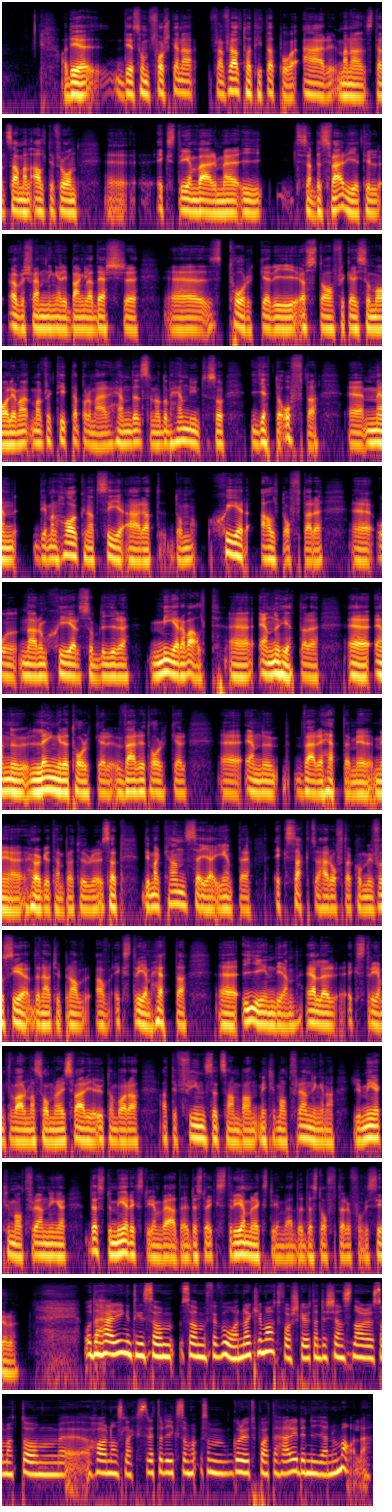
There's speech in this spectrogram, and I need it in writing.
Ja, det, det som forskarna framförallt har tittat på är, man har ställt samman allt ifrån eh, extrem värme i till exempel Sverige till översvämningar i Bangladesh, eh, eh, torkar i Östafrika, i Somalia. Man, man försöker titta på de här händelserna och de händer ju inte så jätteofta. Eh, men det man har kunnat se är att de sker allt oftare eh, och när de sker så blir det mer av allt, eh, ännu hetare, eh, ännu längre torker, värre torker, eh, ännu värre hettor med, med högre temperaturer. Så det man kan säga är inte exakt så här ofta kommer vi få se den här typen av, av extrem hetta eh, i Indien eller extremt varma somrar i Sverige, utan bara att det finns ett samband med klimatförändringarna. Ju mer klimatförändringar, desto mer extremväder, desto extremare extremväder, desto oftare får vi se det. Och det här är ingenting som, som förvånar klimatforskare utan det känns snarare som att de eh, har någon slags retorik som, som går ut på att det här är det nya normala.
